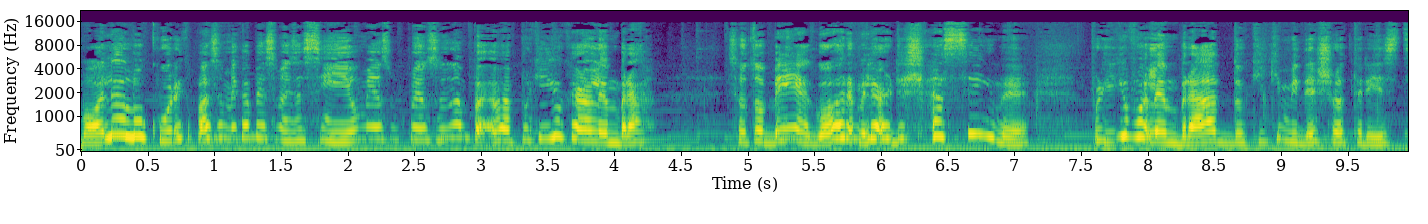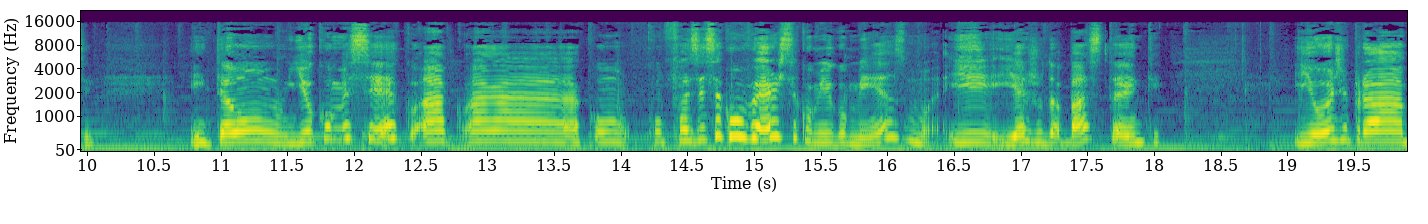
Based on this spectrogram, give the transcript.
Olha a loucura que passa na minha cabeça, mas assim, eu mesmo penso, por que eu quero lembrar? Se eu tô bem agora, melhor deixar assim, né? Por que eu vou lembrar do que, que me deixou triste? Então, e eu comecei a, a, a, a fazer essa conversa comigo mesmo e, e ajuda bastante. E hoje, para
